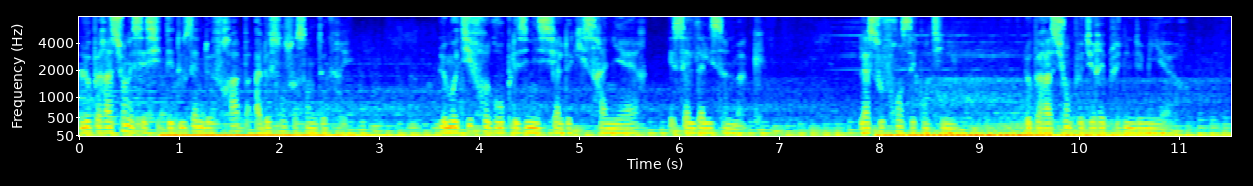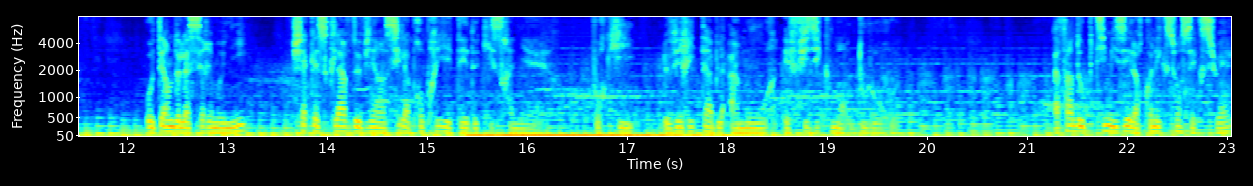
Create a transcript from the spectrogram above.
L'opération nécessite des douzaines de frappes à 260 degrés. Le motif regroupe les initiales de Kiss Ranière et celles d'Alison Mack. La souffrance est continue. L'opération peut durer plus d'une demi-heure. Au terme de la cérémonie, chaque esclave devient ainsi la propriété de Kiss Ranière, pour qui le véritable amour est physiquement douloureux. Afin d'optimiser leur connexion sexuelle,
